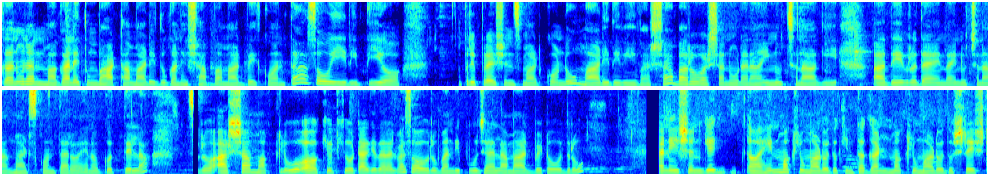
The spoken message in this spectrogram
ಗನು ನನ್ನ ಮಗನೇ ತುಂಬ ಹಠ ಮಾಡಿದ್ದು, ಗಣೇಶ ಹಬ್ಬ ಮಾಡಬೇಕು ಅಂತ. ಸೊ, ಈ ರೀತಿ ಪ್ರಿಪ್ರೇಷನ್ಸ್ ಮಾಡಿಕೊಂಡು ಮಾಡಿದ್ದೀವಿ ಈ ವರ್ಷ. ಬರೋ ವರ್ಷ ನೋಡೋಣ, ಇನ್ನೂ ಚೆನ್ನಾಗಿ ಆ ದೇವ್ರ ದಯಿಂದ ಇನ್ನೂ ಚೆನ್ನಾಗಿ ಮಾಡಿಸ್ಕೊತಾರೋ ಏನೋ ಗೊತ್ತಿಲ್ಲ. ಸೊ, ಹರ್ಷ ಮಕ್ಕಳು ಕ್ಯೂಟ್ ಕ್ಯೂಟ್ ಆಗಿದ್ದಾರಲ್ವ. ಸೊ, ಅವರು ಬಂದು ಪೂಜೆ ಎಲ್ಲ ಮಾಡಿಬಿಟ್ಟು ಹೋದರು. ಗಣೇಶನಿಗೆ ಹೆಣ್ಮಕ್ಳು ಮಾಡೋದಕ್ಕಿಂತ ಗಂಡು ಮಕ್ಕಳು ಮಾಡೋದು ಶ್ರೇಷ್ಠ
